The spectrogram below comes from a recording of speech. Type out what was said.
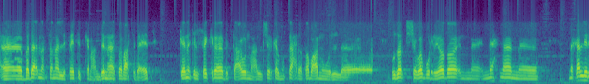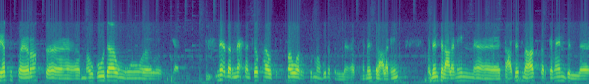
آه بدأنا السنة اللي فاتت كان عندنا سبع سباقات. كانت الفكرة بالتعاون مع الشركة المتحدة طبعا ووزاره الشباب والرياضة إن إن إحنا نخلي رياضة السيارات آه، موجودة ويعني نقدر إن إحنا نشوفها وتتصور وتكون موجودة في مدينة العالمين مدينة العالمين آه، ساعدتنا أكتر كمان بال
